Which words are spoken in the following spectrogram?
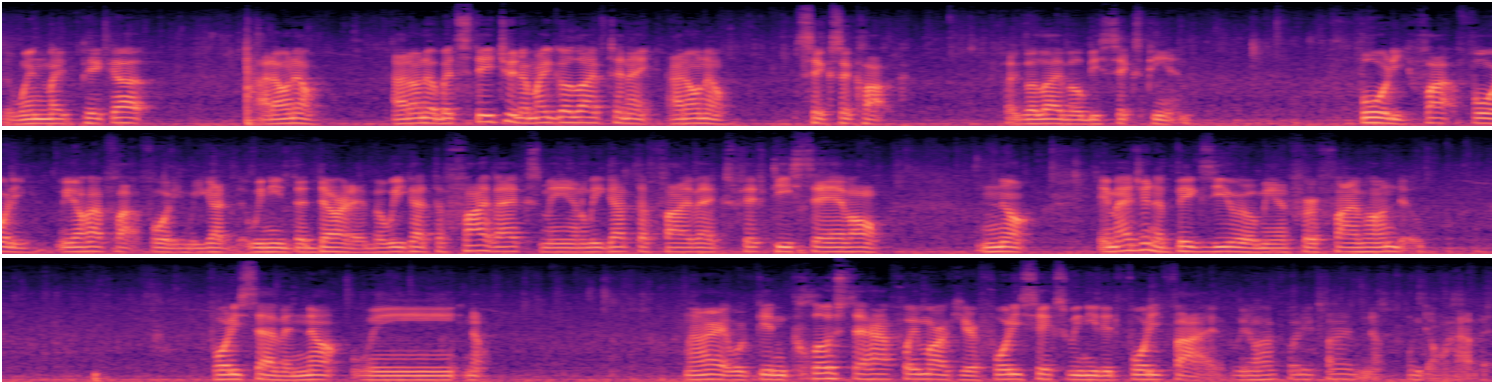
The wind might pick up. I don't know. I don't know, but stay tuned. I might go live tonight. I don't know. Six o'clock. If I go live, it'll be 6 p.m. 40, flat 40. We don't have flat 40. We got we need the Darted, but we got the 5X, man. We got the 5X 57. No. Imagine a big zero, man, for a 500. 47. No, we no. All right, we're getting close to halfway mark here. 46, we needed 45. We don't have 45? No, we don't have it.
